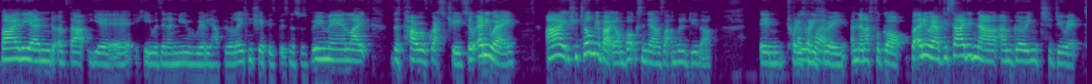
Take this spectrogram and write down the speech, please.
by the end of that year, he was in a new, really happy relationship. His business was booming, like the power of gratitude. So anyway, I she told me about it on Boxing Day. I was like, I'm going to do that in I love that. 2023, and then I forgot. But anyway, I've decided now I'm going to do it.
